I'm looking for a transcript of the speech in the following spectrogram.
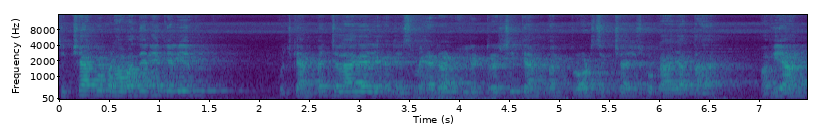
शिक्षा को बढ़ावा देने के लिए कुछ कैंपेन चलाया गया जिसमें एडल्ट लिटरेसी कैंपेन, प्रौढ़ शिक्षा जिसको कहा जाता है, अभियान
